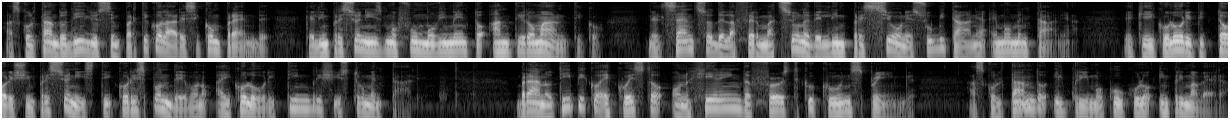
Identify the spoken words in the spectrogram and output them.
Ascoltando Dilius in particolare si comprende che l'impressionismo fu un movimento antiromantico, nel senso dell'affermazione dell'impressione subitanea e momentanea, e che i colori pittorici impressionisti corrispondevano ai colori timbrici strumentali. Brano tipico è questo On Hearing the First Cuckoo in Spring, ascoltando il primo cuculo in primavera.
